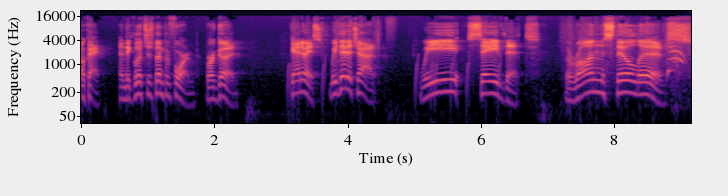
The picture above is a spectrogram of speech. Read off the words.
Okay, and the glitch has been performed. We're good. Okay, anyways, we did it, chat. We saved it. The run still lives.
